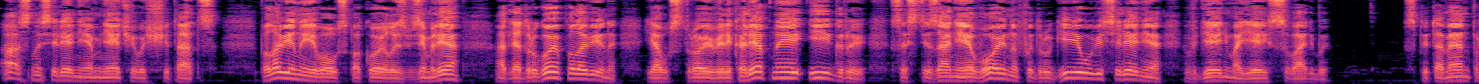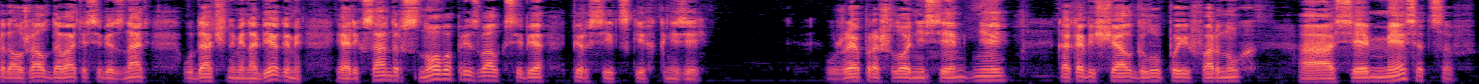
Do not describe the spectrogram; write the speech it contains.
А с населением нечего считаться. Половина его успокоилась в земле, а для другой половины я устрою великолепные игры, состязания воинов и другие увеселения в день моей свадьбы. Спитамен продолжал давать о себе знать удачными набегами, и Александр снова призвал к себе персидских князей. Уже прошло не семь дней, как обещал глупый Фарнух, а семь месяцев.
